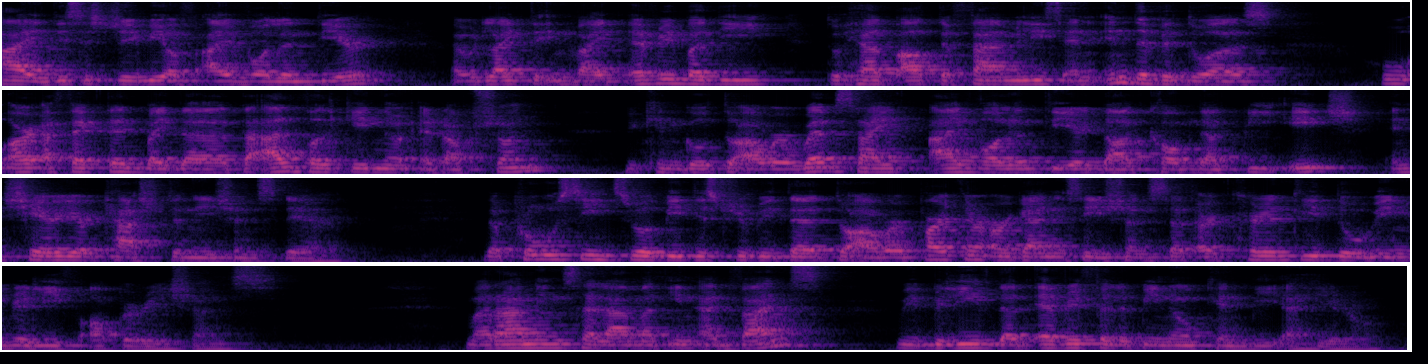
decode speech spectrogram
Hi, this is JB of iVolunteer. I would like to invite everybody to help out the families and individuals who are affected by the Taal volcano eruption. You can go to our website ivolunteer.com.ph and share your cash donations there. The proceeds will be distributed to our partner organizations that are currently doing relief operations. Maraming salamat in advance. We believe that every Filipino can be a hero.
